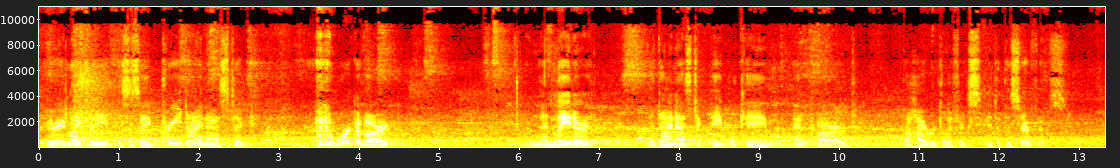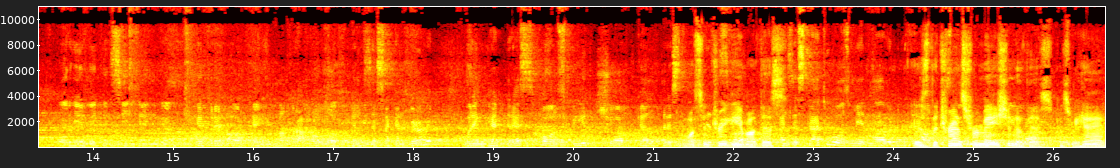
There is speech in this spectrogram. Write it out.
Very likely this is a pre-dynastic work of art. And later, the dynastic people came and carved the hieroglyphics into the surface. Well, here we can see King uh, Khifre or King the second pyramid, wearing headdress, false beard, short kilt, wrist What's intriguing sword. about this the statue was made out is the transformation of this, because we have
